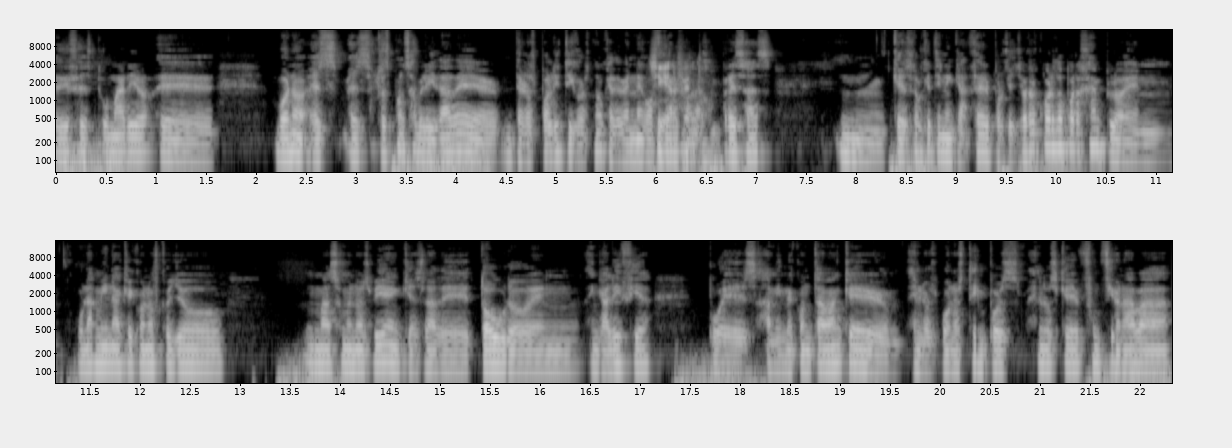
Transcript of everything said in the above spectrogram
dices tú, Mario, eh, bueno, es, es responsabilidad de, de, los políticos, ¿no? Que deben negociar con las empresas mm, qué es lo que tienen que hacer. Porque yo recuerdo, por ejemplo, en una mina que conozco yo más o menos bien, que es la de Touro en, Galicia, pues a mí me contaban que en los buenos tiempos en los que funcionaba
